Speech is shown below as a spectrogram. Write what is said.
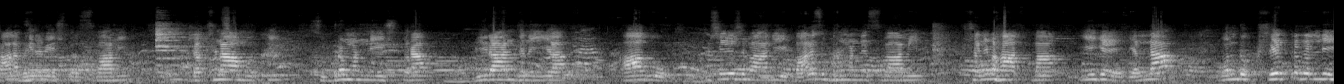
ಕಾಲಭೈರವೇಶ್ವರ ಸ್ವಾಮಿ, ದಕ್ಷಿಣಾಮೂರ್ತಿ, ಸುಬ್ರಹ್ಮಣ್ಯೇಶ್ವರ, ವೀರಾಂಜನೇಯ ಹಾಗೂ ವಿಶೇಷವಾಗಿ ಬಾಲಸುಬ್ರಹ್ಮಣ್ಯ ಸ್ವಾಮಿ, ಶನಿ ಮಹಾತ್ಮ, ಹೀಗೆ ಎಲ್ಲ ಒಂದು ಕ್ಷೇತ್ರದಲ್ಲಿ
